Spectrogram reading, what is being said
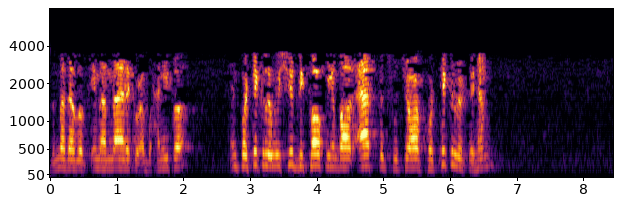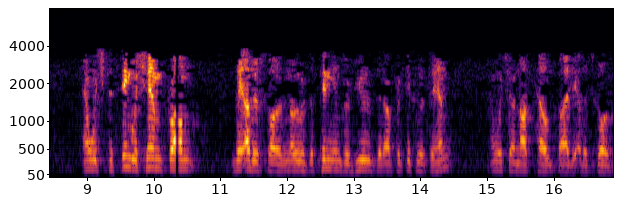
the madhab of Imam Malik or Abu Hanifa, in particular, we should be talking about aspects which are particular to him and which distinguish him from the other scholars. In other words, opinions or views that are particular to him and which are not held by the other scholars.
